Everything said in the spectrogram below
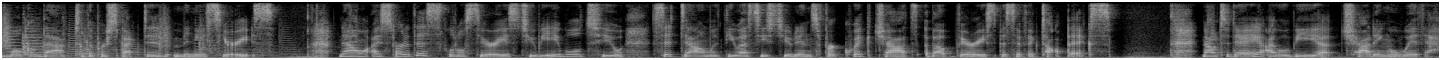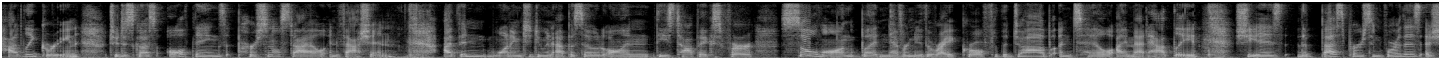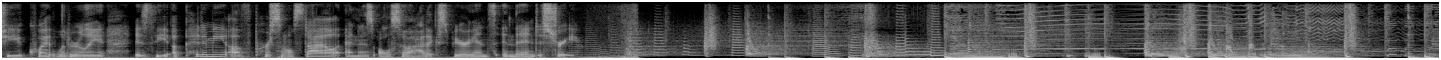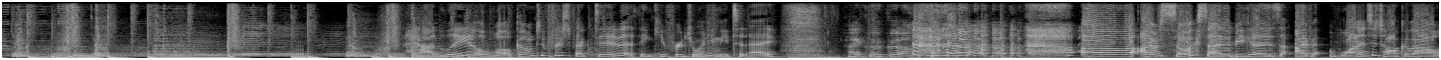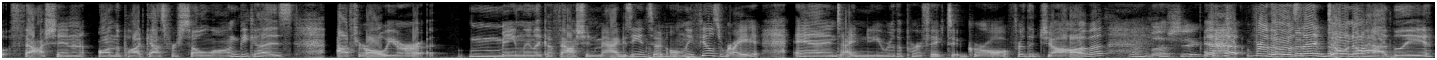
and welcome back to the Perspective mini series. Now, I started this little series to be able to sit down with USC students for quick chats about very specific topics. Now, today I will be chatting with Hadley Greene to discuss all things personal style and fashion. I've been wanting to do an episode on these topics for so long, but never knew the right girl for the job until I met Hadley. She is the best person for this, as she quite literally is the epitome of personal style and has also had experience in the industry. Welcome to Perspective. Thank you for joining me today. Hi, Coco. um, I'm so excited because I've wanted to talk about fashion on the podcast for so long because, after all, we are mainly like a fashion magazine, so it only feels right. And I knew you were the perfect girl for the job. I'm blushing. for those that don't know Hadley,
